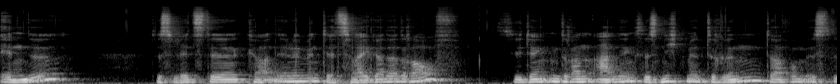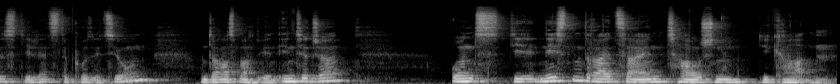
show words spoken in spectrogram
Ende, das letzte Kartenelement, der Zeiger da drauf. Sie denken dran, a links ist nicht mehr drin, darum ist es die letzte Position und daraus machen wir ein Integer. Und die nächsten drei Zeilen tauschen die Karten.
